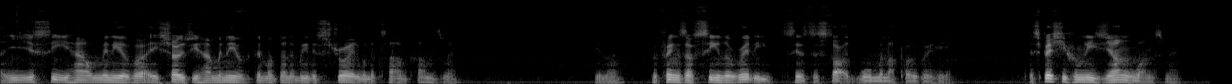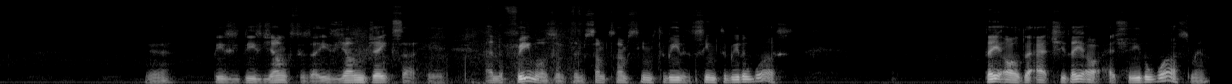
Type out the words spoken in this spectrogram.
and you just see how many of uh, it shows you how many of them are going to be destroyed when the time comes, man. You know the things I've seen already since they started warming up over here, especially from these young ones, man. Yeah, these these youngsters, these young jakes out here, and the females of them sometimes seems to be seem to be the worst. They are the actually they are actually the worst, man.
